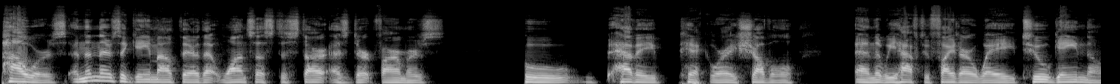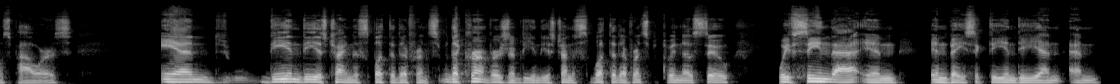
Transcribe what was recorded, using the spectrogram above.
powers. And then there's a game out there that wants us to start as dirt farmers who have a pick or a shovel and that we have to fight our way to gain those powers and D&D is trying to split the difference. The current version of D&D is trying to split the difference between those two. We've seen that in in basic D&D and and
